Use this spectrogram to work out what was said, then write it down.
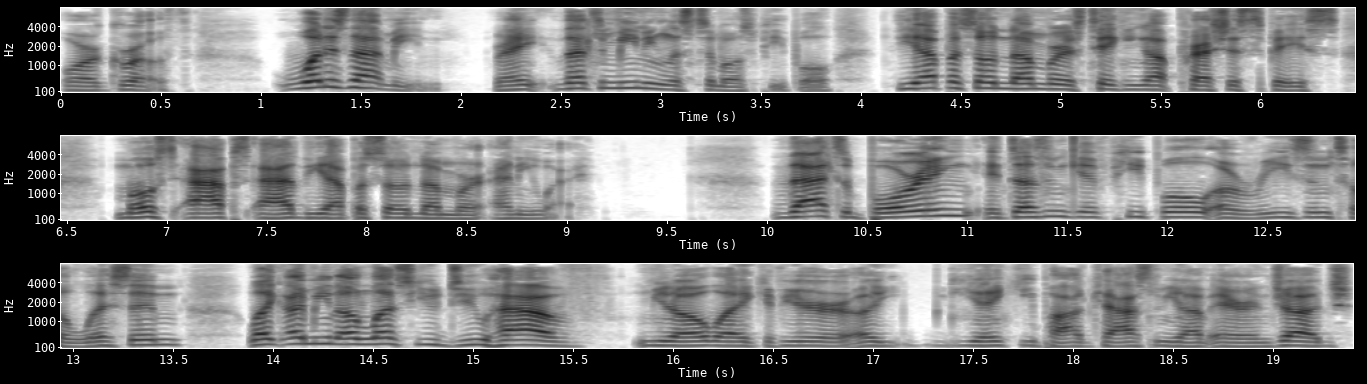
or growth. What does that mean? right? That's meaningless to most people. The episode number is taking up precious space. Most apps add the episode number anyway. That's boring. It doesn't give people a reason to listen. Like, I mean, unless you do have, you know, like if you're a Yankee podcast and you have Aaron Judge,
